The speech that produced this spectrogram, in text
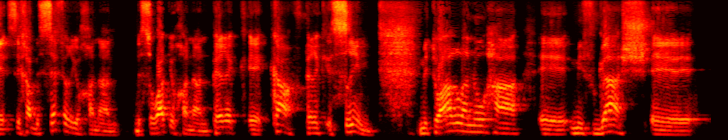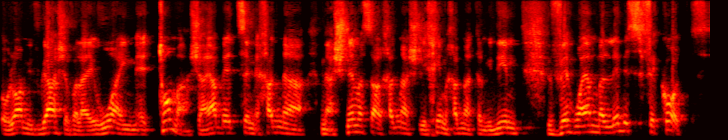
אה, סליחה, בספר יוחנן, בשורת יוחנן, פרק אה, כ', פרק 20, מתואר לנו המפגש, אה, או לא המפגש, אבל האירוע עם תומא, שהיה בעצם אחד מה, מה-12, אחד מהשליחים, אחד מהתלמידים, והוא היה מלא בספקות.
